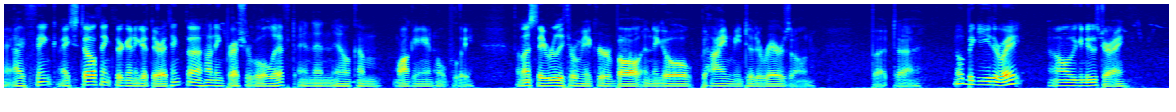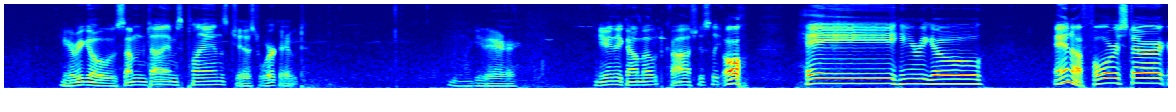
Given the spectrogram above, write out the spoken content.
I, I think, I still think they're going to get there. I think the hunting pressure will lift and then they'll come walking in hopefully. Unless they really throw me a curveball and they go behind me to the rare zone. But uh, no biggie either way. All we can do is try. Here we go. Sometimes plans just work out. Looky there. Here they come out cautiously. Oh! Hey, here we go. And a four star.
